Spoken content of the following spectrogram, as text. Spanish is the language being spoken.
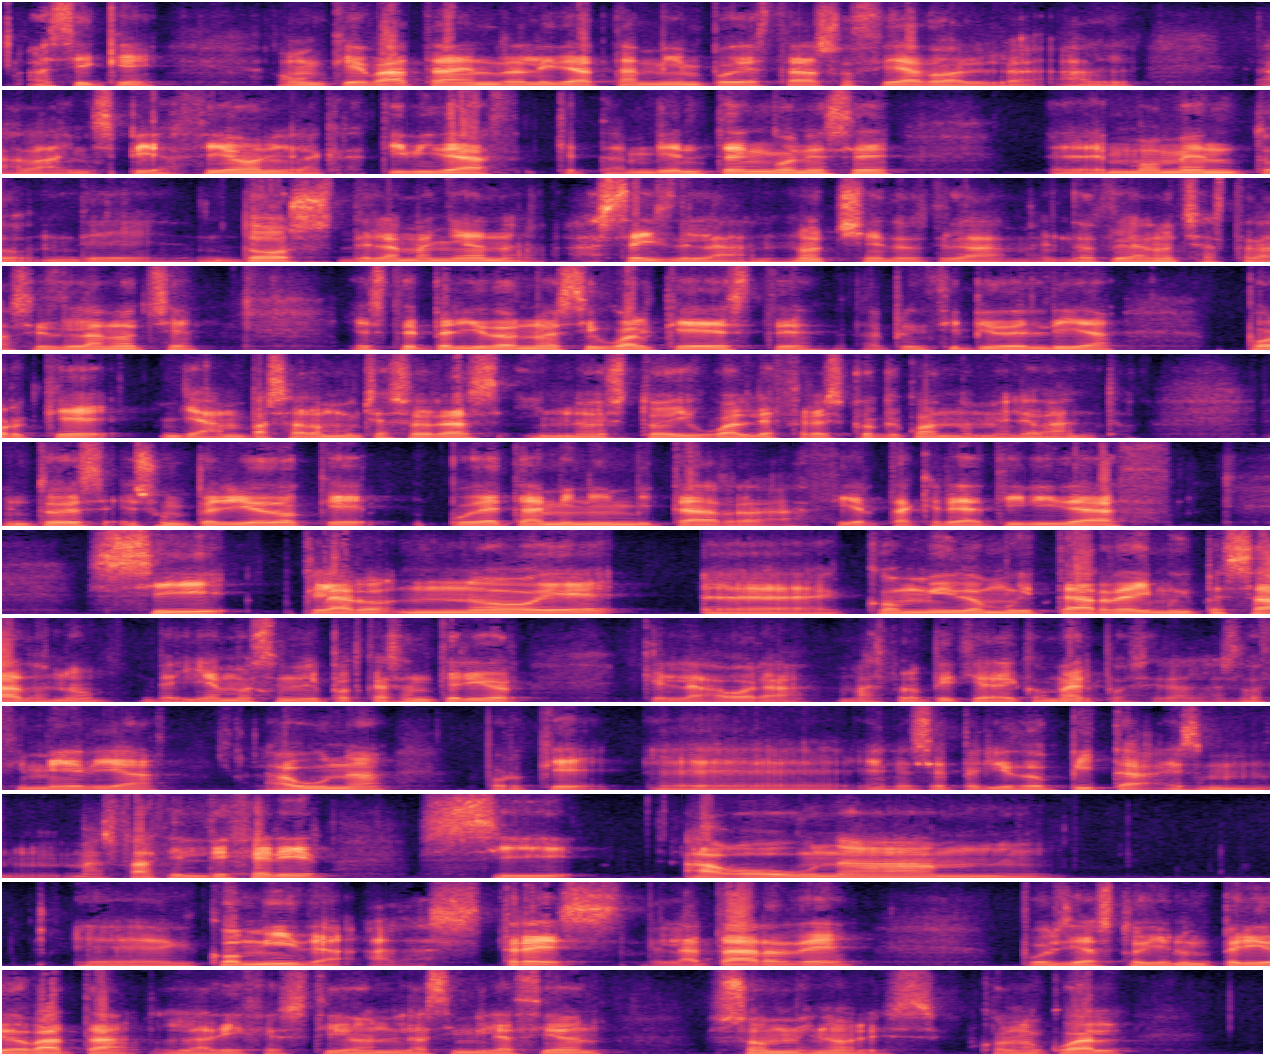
Así que, aunque Bata en realidad también puede estar asociado a la inspiración y a la creatividad que también tengo en ese eh, momento de 2 de la mañana a 6 de la noche, 2 de la, 2 de la noche hasta las 6 de la noche, este periodo no es igual que este al principio del día porque ya han pasado muchas horas y no estoy igual de fresco que cuando me levanto. Entonces es un periodo que puede también invitar a cierta creatividad si, claro, no he eh, comido muy tarde y muy pesado, ¿no? Veíamos en el podcast anterior que la hora más propicia de comer pues era las doce y media, la una, porque eh, en ese periodo pita es más fácil digerir. Si hago una mm, eh, comida a las 3 de la tarde, pues ya estoy en un periodo bata, la digestión, la asimilación son menores. Con lo cual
